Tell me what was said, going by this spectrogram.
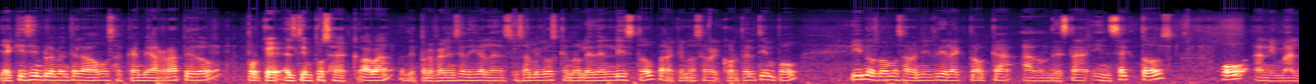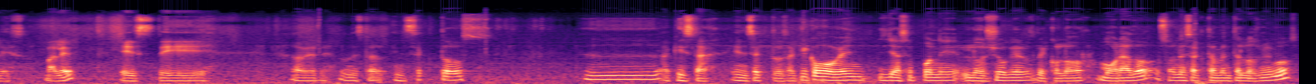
y aquí simplemente le vamos a cambiar rápido porque el tiempo se acaba de preferencia díganle a sus amigos que no le den listo para que no se recorte el tiempo y nos vamos a venir directo acá a donde está insectos o animales, ¿vale? Este, a ver, ¿dónde están? Insectos. Ah, aquí está, insectos. Aquí como ven ya se pone los joggers de color morado, son exactamente los mismos.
